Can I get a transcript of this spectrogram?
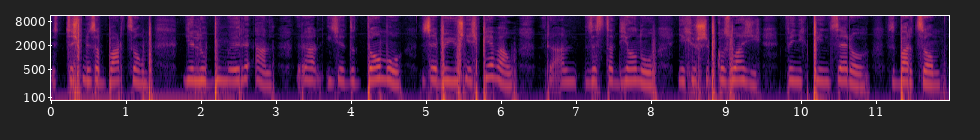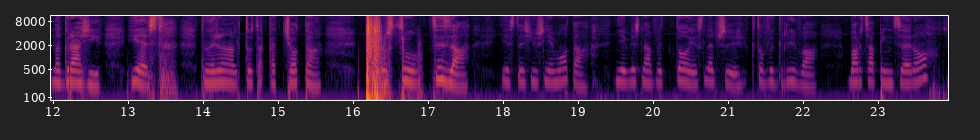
Jesteśmy za bardzo. Nie lubimy Real. Real idzie do domu, żeby już nie śpiewał. Real ze stadionu. Niech już szybko złazi. Wynik 5-0 z Barcą na grazi. Jest. Ten Real to taka ciota. Po prostu cyza. Jesteś już niemota. Nie wiesz nawet kto jest lepszy, kto wygrywa. Barca 5-0 z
